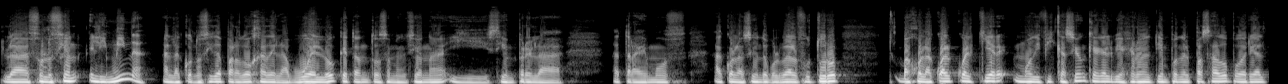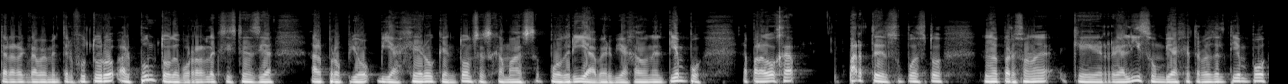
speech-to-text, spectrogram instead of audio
la solución elimina a la conocida paradoja del abuelo que tanto se menciona y siempre la, la traemos a colación de volver al futuro bajo la cual cualquier modificación que haga el viajero en el tiempo en el pasado podría alterar gravemente el futuro al punto de borrar la existencia al propio viajero que entonces jamás podría haber viajado en el tiempo. La paradoja parte del supuesto de una persona que realiza un viaje a través del tiempo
